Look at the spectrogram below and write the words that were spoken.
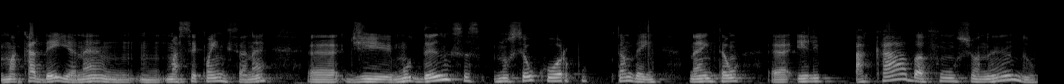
uma cadeia, né? Um, uma sequência né? Uh, de mudanças no seu corpo também. Né? Então, uh, ele acaba funcionando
